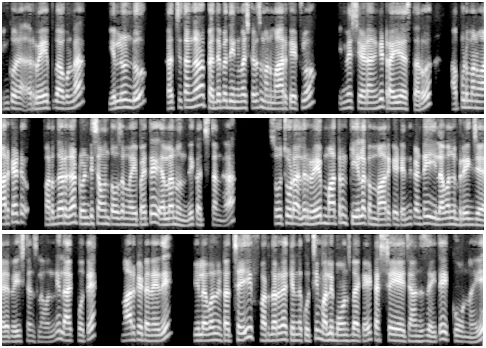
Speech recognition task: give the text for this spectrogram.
ఇంకో రేపు కాకుండా ఎల్లుండు ఖచ్చితంగా పెద్ద పెద్ద ఇన్వెస్టర్స్ మన మార్కెట్లో ఇన్వెస్ట్ చేయడానికి ట్రై చేస్తారు. అప్పుడు మన మార్కెట్ ఫర్దర్గా ట్వంటీ సెవెన్ థౌసండ్ వైపు అయితే వెళ్ళనుంది ఖచ్చితంగా. సో చూడాలి. రేపు మాత్రం కీలకం మార్కెట్. ఎందుకంటే ఈ లెవెల్ని బ్రేక్ చేయాలి రెసిస్టెన్స్ లెవెల్ని. లేకపోతే మార్కెట్ అనేది ఈ లెవెల్ని టచ్ అయ్యి ఫర్దర్గా కిందకు వచ్చి మళ్ళీ బౌన్స్ బ్యాక్ అయ్యి టచ్ అయ్యే ఛాన్సెస్ అయితే ఎక్కువ ఉన్నాయి.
